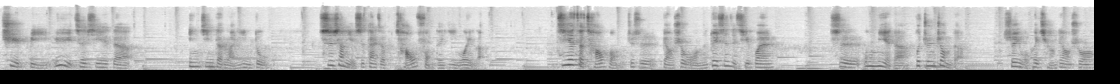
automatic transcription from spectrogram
去比喻这些的阴茎的软硬度，事实上也是带着嘲讽的意味了。接着嘲讽就是表示我们对生殖器官是污蔑的、不尊重的，所以我会强调说，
